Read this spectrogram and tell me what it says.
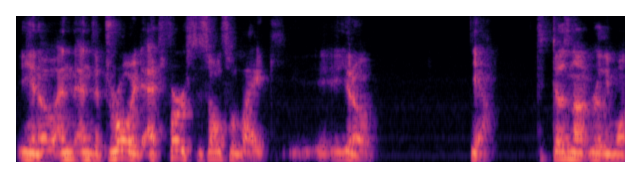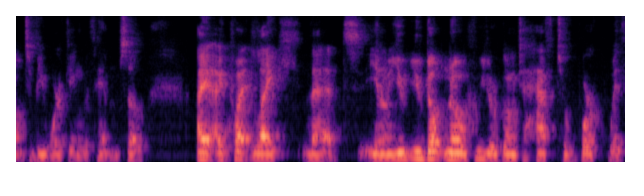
you know, and, and the droid at first is also like, you know, yeah, does not really want to be working with him. So I, I quite like that, you know, you, you don't know who you're going to have to work with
